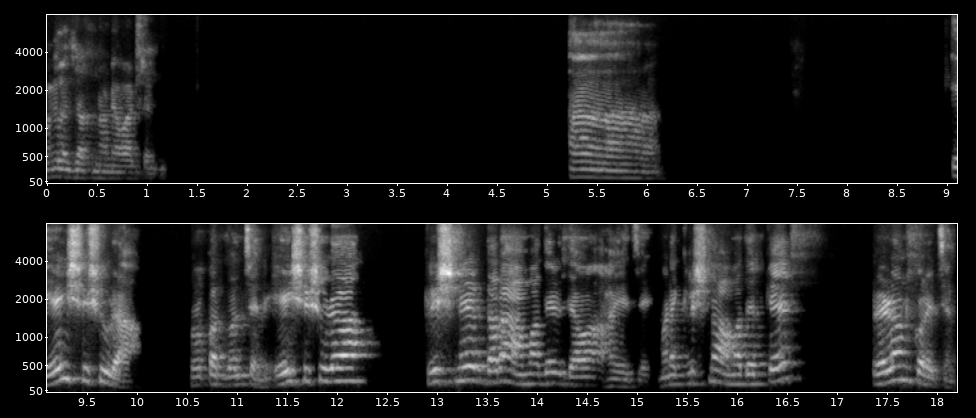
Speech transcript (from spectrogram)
ভালো যত্ন নেওয়ার জন্য। এই শিশুরা প্রপাত বলছেন, এই শিশুরা কৃষ্ণের দ্বারা আমাদের দেওয়া হয়েছে। মানে কৃষ্ণ আমাদেরকে প্রেরণ করেছেন।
